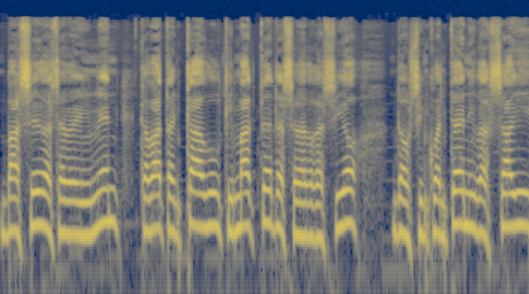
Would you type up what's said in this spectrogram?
va ser l'esdeveniment que va tancar l'últim acte de celebració del 50è aniversari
